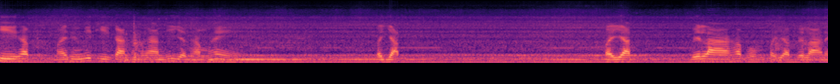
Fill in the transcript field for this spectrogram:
ธีครับ หมายถึงวิธีการทำงานที่จะทำให้ประหยัด ประหยัดเวลาครับผมประหยัดเวลาใน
